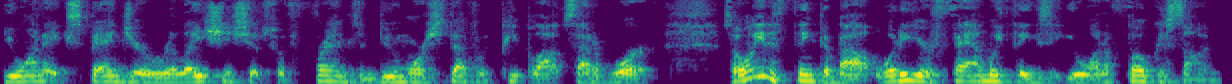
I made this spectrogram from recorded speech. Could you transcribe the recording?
you want to expand your relationships with friends and do more stuff with people outside of work. So, I want you to think about what are your family things that you want to focus on.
